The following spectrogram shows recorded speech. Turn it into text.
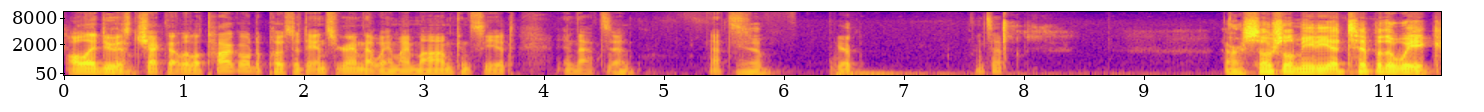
all I do is check that little toggle to post it to Instagram. That way, my mom can see it, and that's it. That's yeah, yep. That's it. Our social media tip of the week.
